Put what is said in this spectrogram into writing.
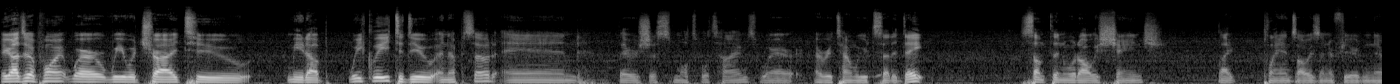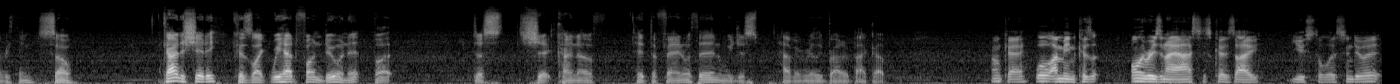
It got to a point where we would try to meet up weekly to do an episode, and there was just multiple times where every time we would set a date, something would always change. Like, plans always interfered and everything. So, kind of shitty, because, like, we had fun doing it, but just shit kind of hit the fan with it, and we just haven't really brought it back up. Okay. Well, I mean, because only reason I asked is because I used to listen to it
